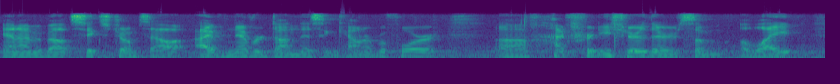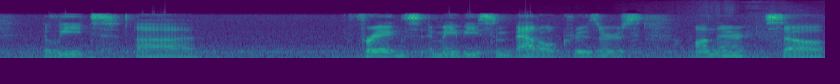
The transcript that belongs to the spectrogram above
And i'm about six jumps out. I've never done this encounter before. Uh, i'm pretty sure there's some light elite uh, frigs and maybe some battle cruisers on there. So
